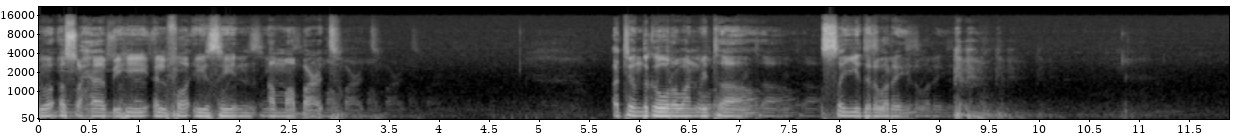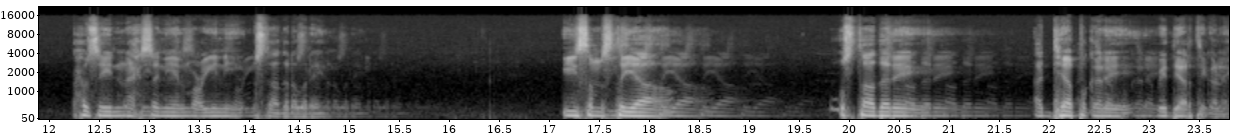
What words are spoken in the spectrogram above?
وأصحابه الفائزين. أما بعد. أتند كوروان بتا سيد الوري. حسين أحسني المعيني أستاذ الوري. ಈ ಸಂಸ್ಥೆಯ ಉಸ್ತಾದರೇ ಅಧ್ಯಾಪಕರೇ ವಿದ್ಯಾರ್ಥಿಗಳೇ.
